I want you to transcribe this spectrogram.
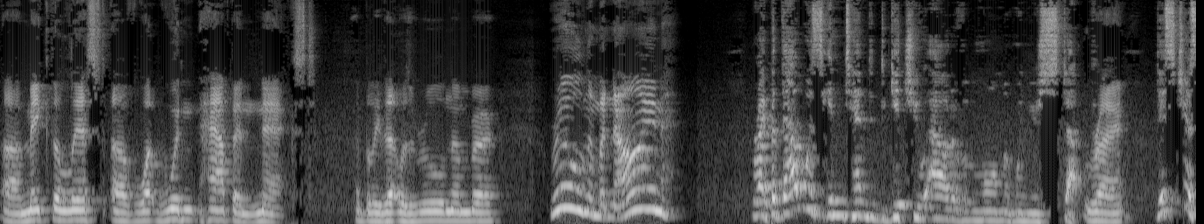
uh, make the list of what wouldn't happen next. I believe that was rule number rule number nine. Right, but that was intended to get you out of a moment when you're stuck. Right. This just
